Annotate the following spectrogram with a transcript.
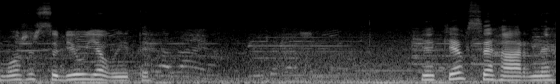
можеш собі уявити. Яке все гарне.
